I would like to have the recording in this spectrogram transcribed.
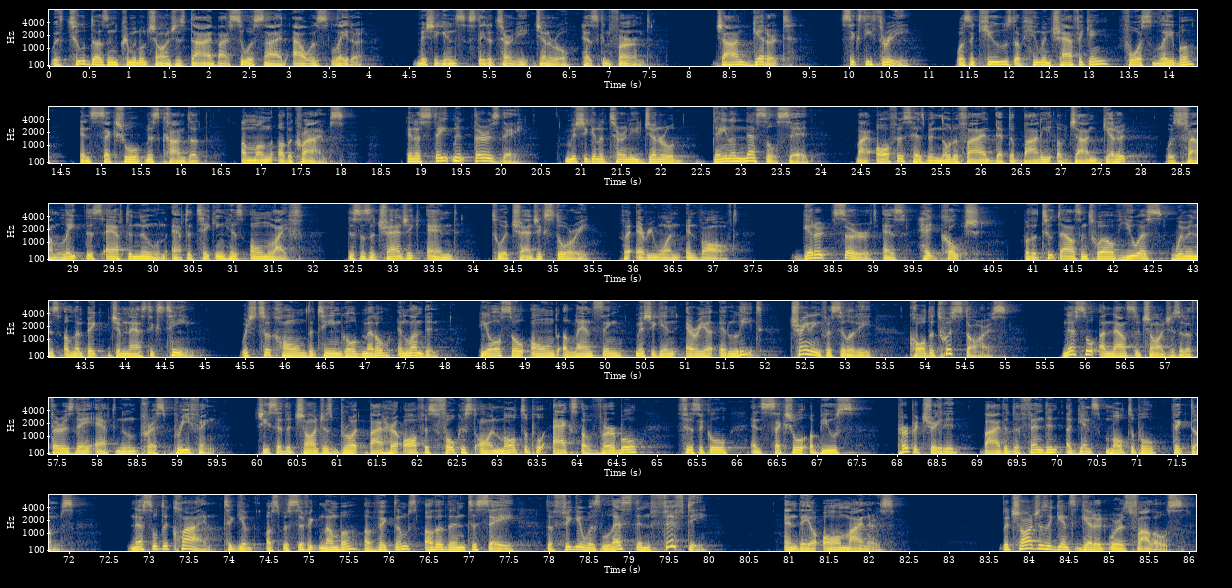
with two dozen criminal charges died by suicide hours later, Michigan's state attorney general has confirmed. John Geddert, 63, was accused of human trafficking, forced labor, and sexual misconduct, among other crimes. In a statement Thursday, Michigan Attorney General Dana Nessel said, My office has been notified that the body of John Geddert was found late this afternoon after taking his own life. This is a tragic end to a tragic story for everyone involved. Geddert served as head coach for the 2012 U.S. Women's Olympic Gymnastics team, which took home the team gold medal in London. He also owned a Lansing, Michigan area elite training facility called the Twistars Nessel announced the charges at a Thursday afternoon press briefing. She said the charges brought by her office focused on multiple acts of verbal, physical, and sexual abuse perpetrated by the defendant against multiple victims. Nessel declined to give a specific number of victims other than to say the figure was less than 50 and they are all minors. The charges against Geddert were as follows.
